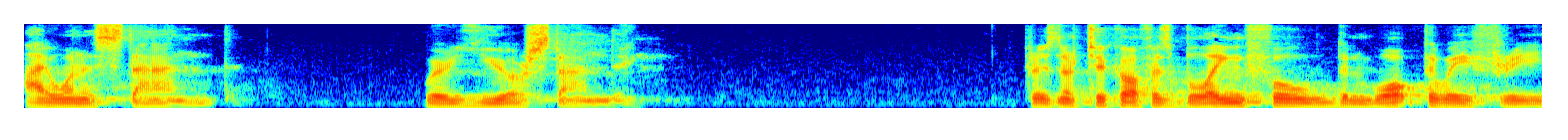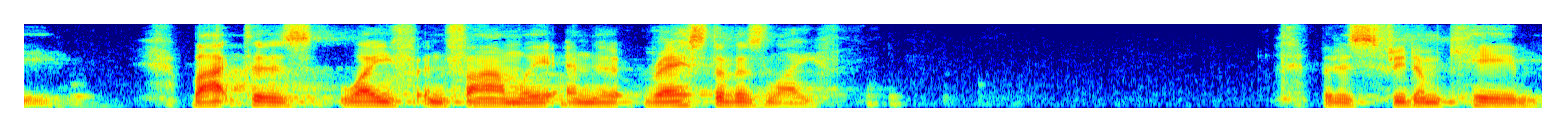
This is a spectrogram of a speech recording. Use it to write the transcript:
I want to stand where you are standing. The prisoner took off his blindfold and walked away free, back to his wife and family and the rest of his life. But his freedom came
